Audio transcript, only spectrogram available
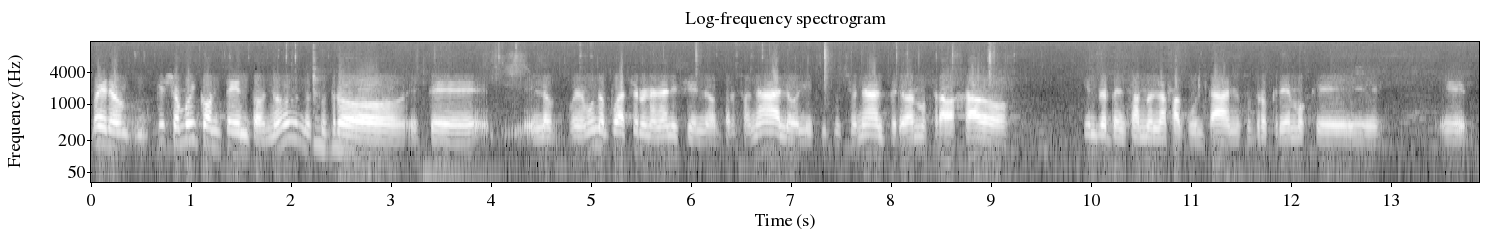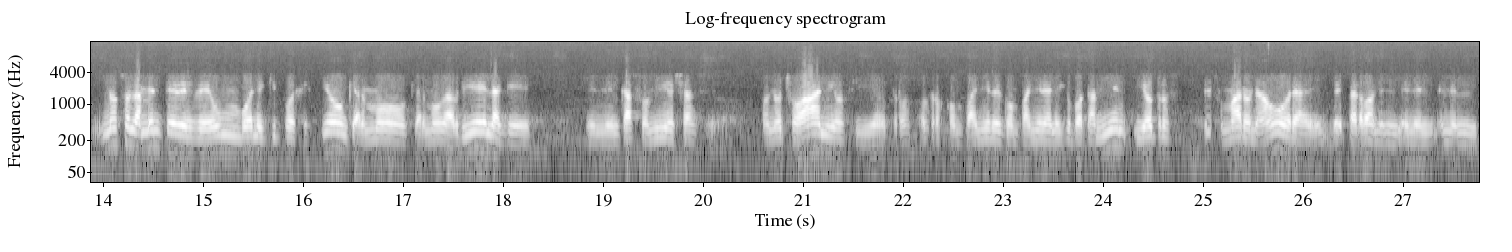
bueno, que yo muy contento, ¿no? Nosotros, este, uno puede hacer un análisis en lo personal o en lo institucional, pero hemos trabajado siempre pensando en la facultad. Nosotros creemos que eh, no solamente desde un buen equipo de gestión que armó que armó Gabriela, que en el caso mío ya son ocho años y otros otros compañeros y compañeras del equipo también y otros se sumaron ahora, de, perdón, en, el, en, el,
